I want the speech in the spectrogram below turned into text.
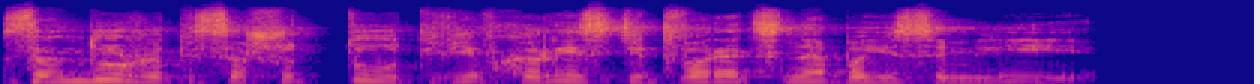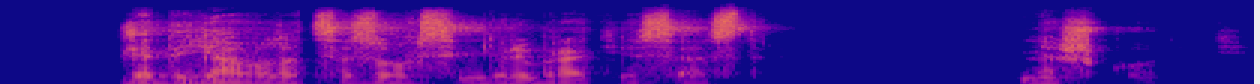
зануритися, що тут, в Євхаристії, творець неба і землі. Для диявола це зовсім, дорогі браті і сестри, не шкодить.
